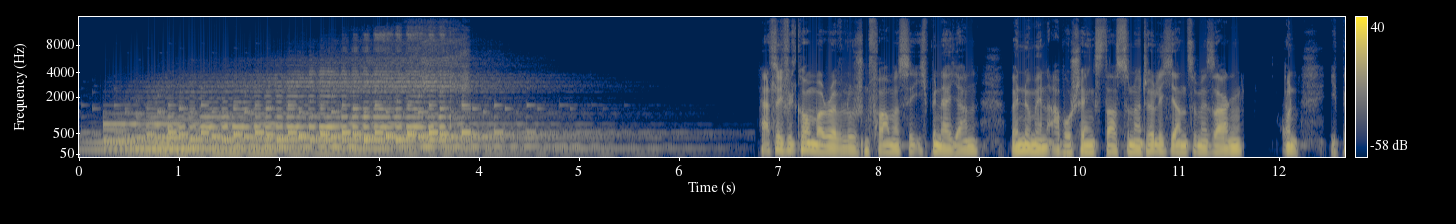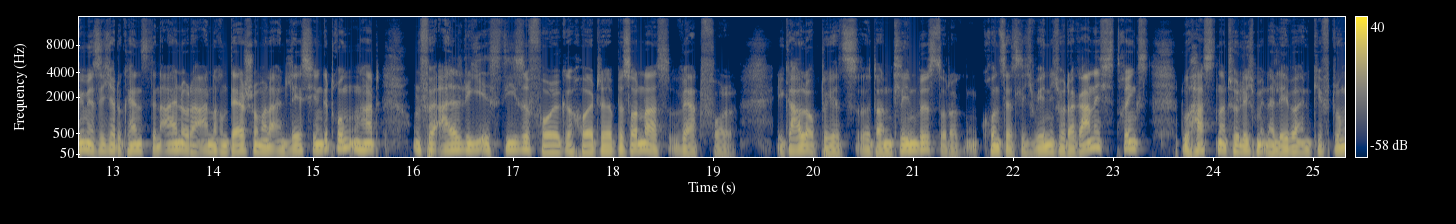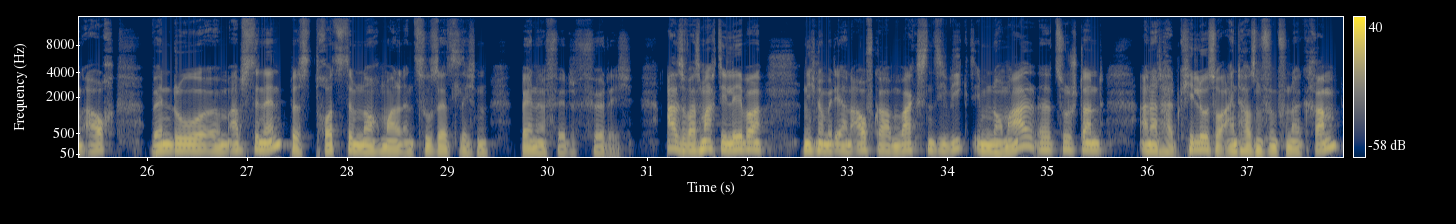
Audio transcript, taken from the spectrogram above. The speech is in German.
Herzlich willkommen bei Revolution Pharmacy. Ich bin der Jan. Wenn du mir ein Abo schenkst, darfst du natürlich Jan zu mir sagen. Und ich bin mir sicher, du kennst den einen oder anderen, der schon mal ein Gläschen getrunken hat. Und für all die ist diese Folge heute besonders wertvoll. Egal, ob du jetzt äh, dann clean bist oder grundsätzlich wenig oder gar nichts trinkst. Du hast natürlich mit einer Leberentgiftung auch, wenn du ähm, abstinent bist, trotzdem nochmal einen zusätzlichen Benefit für dich. Also, was macht die Leber? Nicht nur mit ihren Aufgaben wachsen. Sie wiegt im Normalzustand anderthalb Kilo, so 1500 Gramm.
